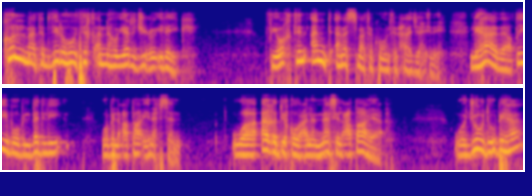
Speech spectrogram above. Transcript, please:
كل ما تبذله ثق أنه يرجع إليك. في وقت أنت أمس ما تكون في الحاجة إليه. لهذا طيبوا بالبذل وبالعطاء نفسا. وأغدقوا على الناس العطايا. وجودوا بها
